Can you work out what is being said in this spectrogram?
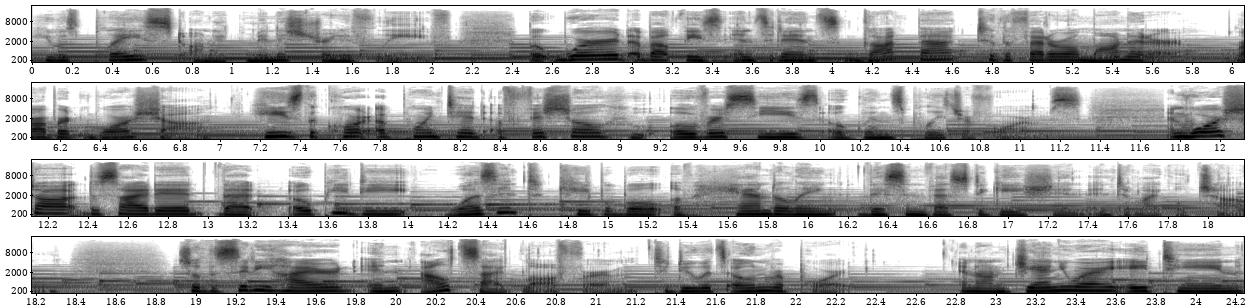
he was placed on administrative leave. But word about these incidents got back to the federal monitor, Robert Warshaw. He's the court appointed official who oversees Oakland's police reforms. And Warshaw decided that OPD wasn't capable of handling this investigation into Michael Chung. So the city hired an outside law firm to do its own report. And on January 18,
